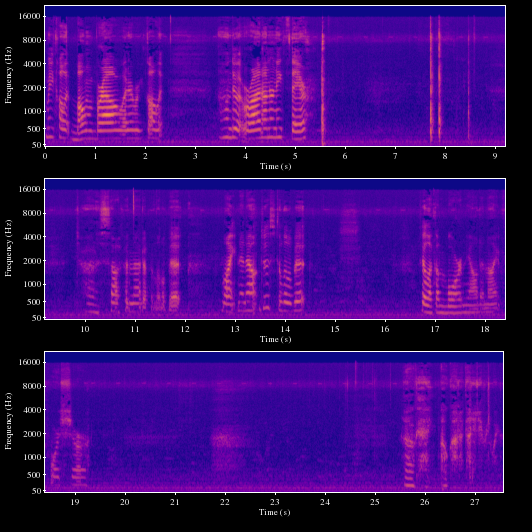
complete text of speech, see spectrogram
what do you call it? Bone brow, whatever you call it. I'm going to do it right underneath there. Try to soften that up a little bit. Lighten it out just a little bit. feel like I'm boring y'all tonight for sure. Okay. Oh god, I got it everywhere.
